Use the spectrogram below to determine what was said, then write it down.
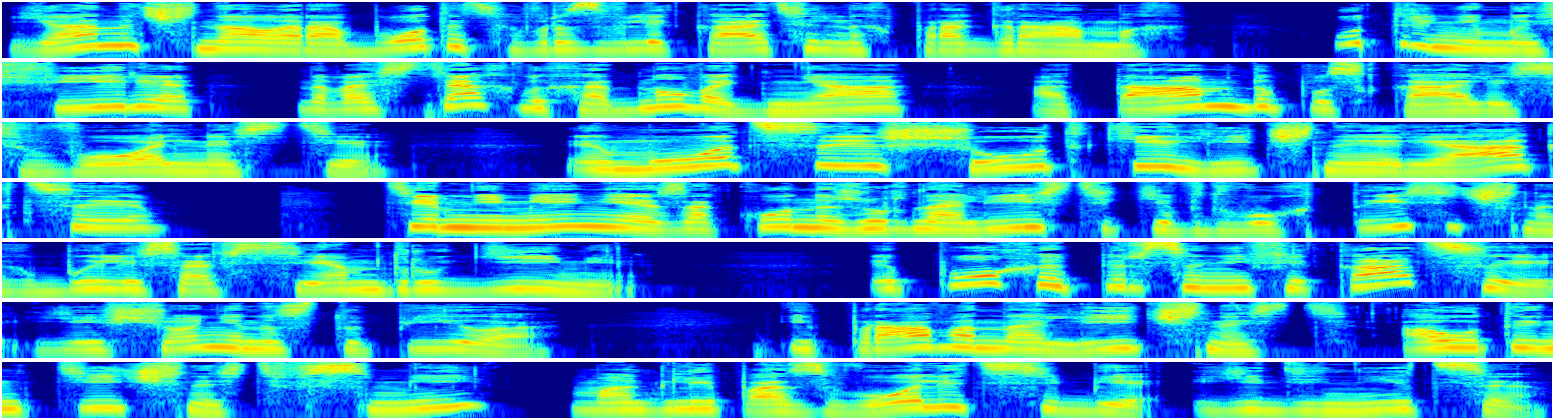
Я начинала работать в развлекательных программах, утреннем эфире, новостях выходного дня, а там допускались вольности. Эмоции, шутки, личные реакции. Тем не менее, законы журналистики в двухтысячных были совсем другими. Эпоха персонификации еще не наступила, и право на личность, аутентичность в СМИ могли позволить себе единицы.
